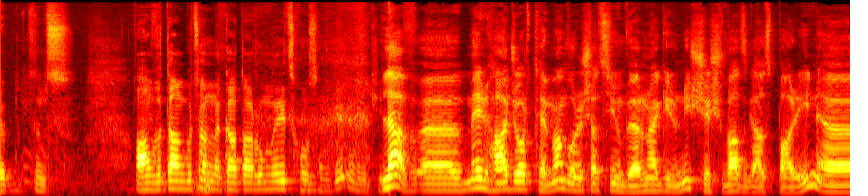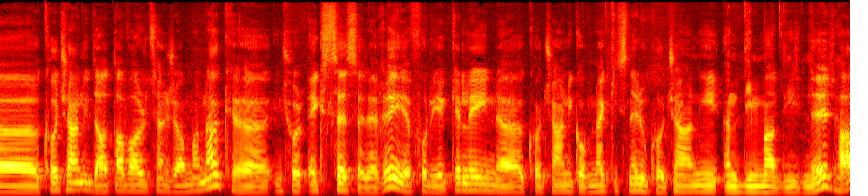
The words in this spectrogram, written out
այտենց անվտանգության նկատառումներից խոսենք էլի մի քիչ։ Լավ, մեր հաջորդ թեման, որը շատ սիրուն վերնագիր ունի, շշված գազպարին, Քոչանի դատավարության ժամանակ ինչ որ էքսես էր եղել, երբ որ եկել էին Քոչանի կողմնակիցներ ու Քոչանի ընդդիմադիրներ, հա,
